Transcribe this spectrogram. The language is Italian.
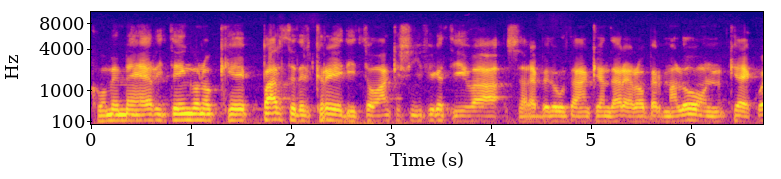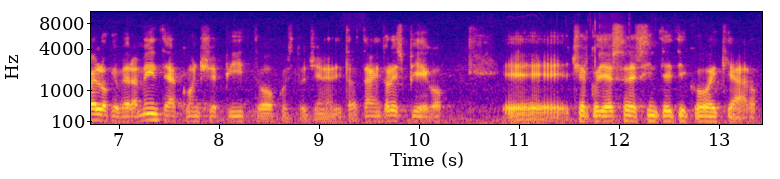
come me ritengono che parte del credito, anche significativa, sarebbe dovuta anche andare a Robert Malone, che è quello che veramente ha concepito questo genere di trattamento. Le spiego, eh, cerco di essere sintetico e chiaro.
